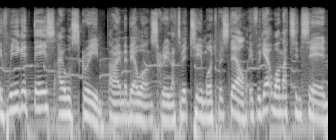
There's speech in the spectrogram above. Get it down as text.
If we get this, I will scream. All right, maybe I won't scream. That's a bit too much, but still, if we get one that's insane,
